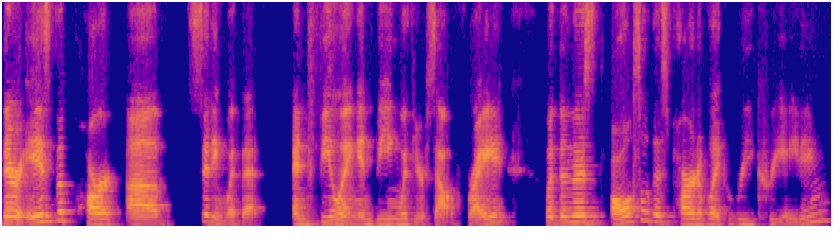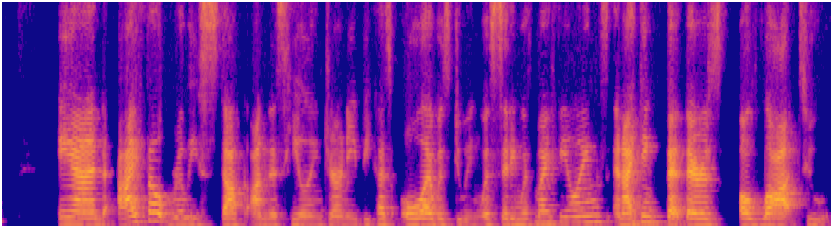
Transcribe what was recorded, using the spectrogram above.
there is the part of sitting with it and feeling and being with yourself, right? But then there's also this part of like recreating. And I felt really stuck on this healing journey because all I was doing was sitting with my feelings. And I think that there's a lot to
